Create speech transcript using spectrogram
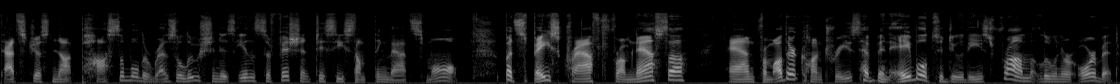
That's just not possible. The resolution is insufficient to see something that small. But spacecraft from NASA and from other countries have been able to do these from lunar orbit.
